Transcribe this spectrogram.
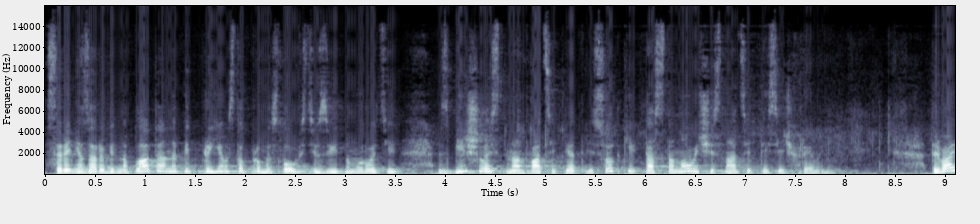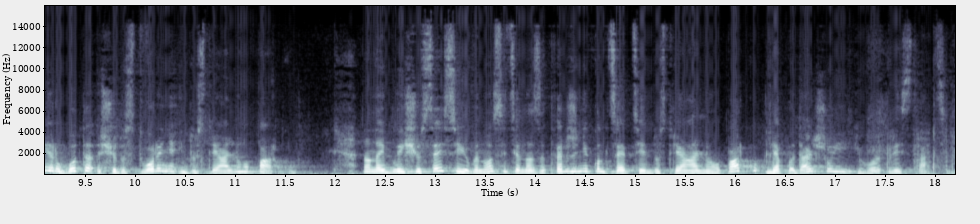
Середня заробітна плата на підприємствах промисловості в звітному році збільшилась на 25% та становить 16 тисяч гривень. Триває робота щодо створення індустріального парку. На найближчу сесію виноситься на затвердження концепції індустріального парку для подальшої його реєстрації.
